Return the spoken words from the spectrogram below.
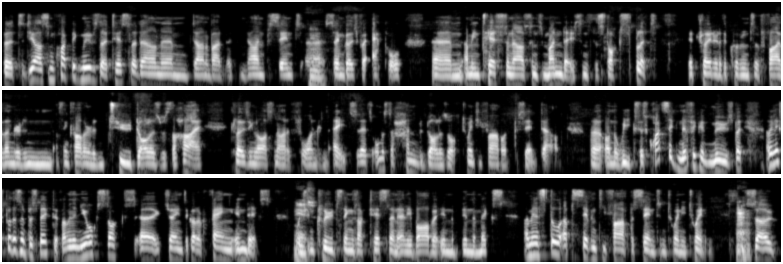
But yeah, some quite big moves though. Tesla down um, down about nine percent. Uh, Same goes for Apple. Um, I mean, Tesla now since Monday, since the stock split, it traded at the equivalent of five hundred and I think five hundred and two dollars was the high, closing last night at four hundred and eight. So that's almost hundred dollars off, twenty five odd percent down. Uh, on the week. So it's quite significant moves. But I mean, let's put this in perspective. I mean, the New York Stock uh, Exchange, they've got a FANG index, which yes. includes things like Tesla and Alibaba in the in the mix. I mean, it's still up 75% in 2020. Mm. So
